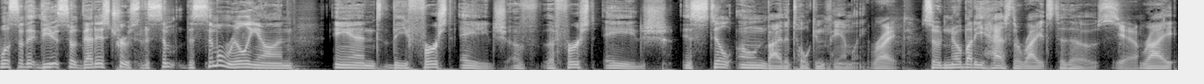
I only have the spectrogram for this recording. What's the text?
Well, so the, the so that is true. So the Sim, the Silmarillion and the First Age of the First Age is still owned by the Tolkien family. Right. So nobody has the rights to those. Yeah. Right.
